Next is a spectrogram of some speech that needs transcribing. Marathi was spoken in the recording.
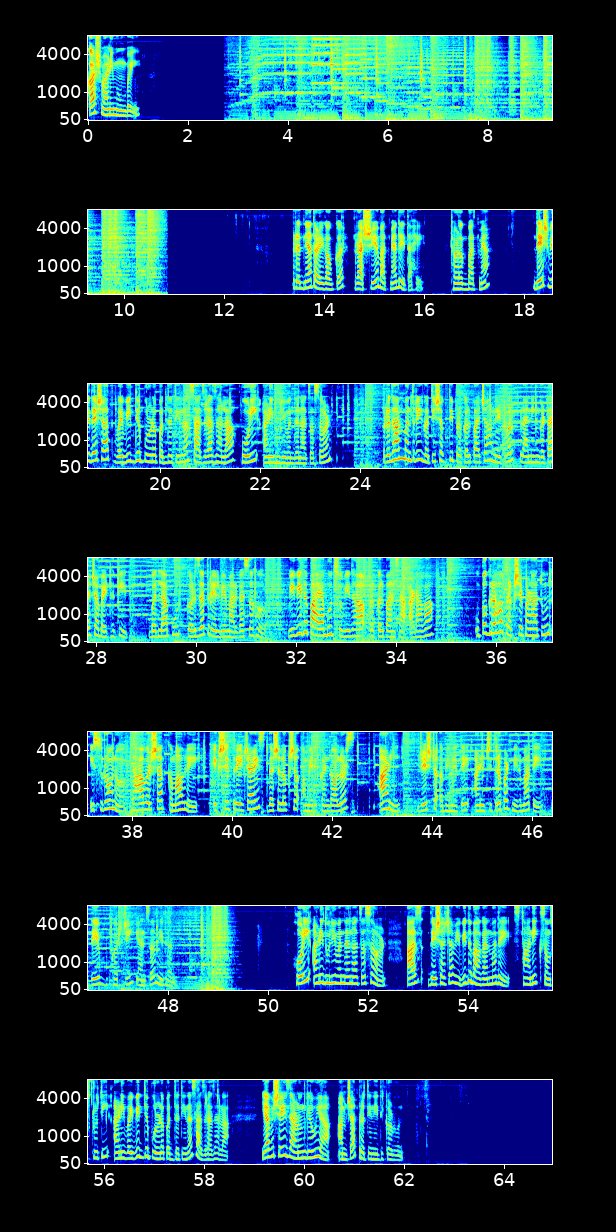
आकाशवाणी मुंबई. प्रज्ञा तळेगावकर राष्ट्रीय बातम्या देत आहे. ठळक बातम्या. देश विदेशात वैविध्यपूर्ण पद्धतीनं साजरा झाला होळी आणि धुलिवंदनाचा सण. प्रधानमंत्री गतिशक्ती प्रकल्पाच्या नेटवर्क प्लॅनिंग गटाच्या बैठकीत बदलापूर कर्जत रेल्वे मार्गासह विविध पायाभूत सुविधा प्रकल्पांचा आढावा उपग्रह प्रक्षेपणातून इस्रोनं दहा वर्षात कमावले एकशे त्रेचाळीस दशलक्ष अमेरिकन डॉलर्स आणि ज्येष्ठ अभिनेते आणि चित्रपट निर्माते देव मुखर्जी यांचं निधन. होळी आणि धुलिवंदनाचा सण आज देशाच्या विविध भागांमध्ये स्थानिक संस्कृती आणि वैविध्यपूर्ण पद्धतीनं साजरा झाला. याविषयी जाणून घेऊया आमच्या प्रतिनिधीकडून.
